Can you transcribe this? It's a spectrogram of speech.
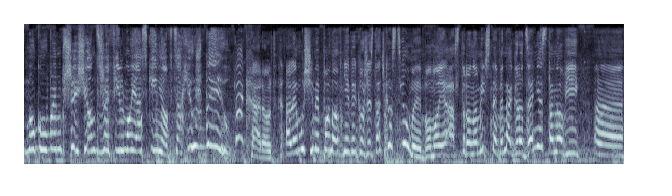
Mógłbym przysiąc, że film o jaskiniowcach już był. Tak, Harold, ale musimy ponownie wykorzystać kostiumy, bo moje astronomiczne wynagrodzenie stanowi e,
